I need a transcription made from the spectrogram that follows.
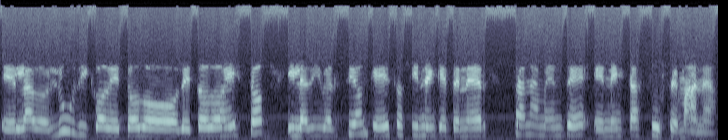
el lado lúdico de todo, de todo esto y la diversión que ellos tienen que tener sanamente en esta su semana.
